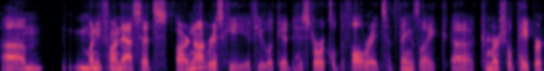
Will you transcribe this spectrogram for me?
Um, money fund assets are not risky if you look at historical default rates of things like uh, commercial paper,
